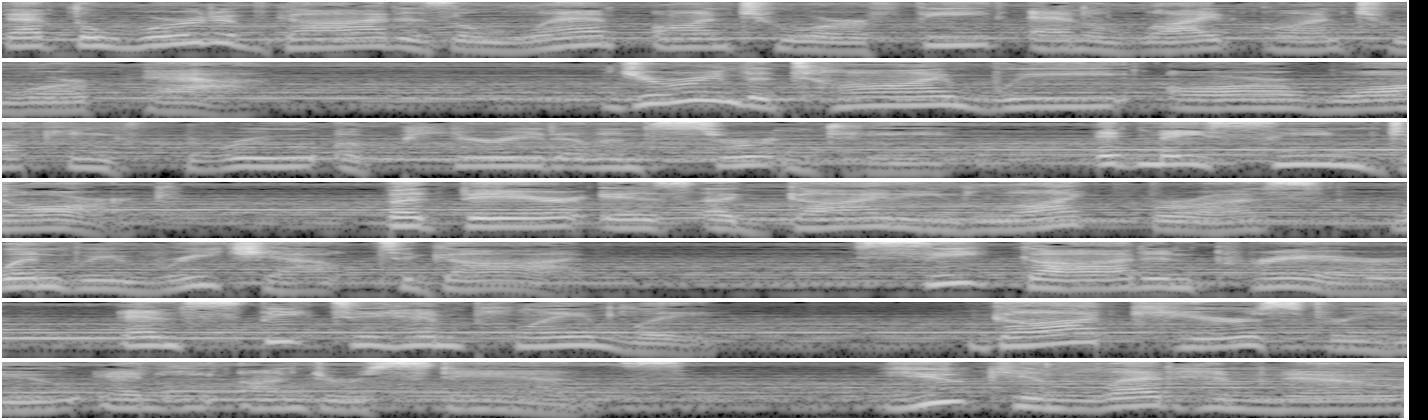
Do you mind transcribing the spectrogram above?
that the Word of God is a lamp unto our feet and a light unto our path. During the time we are walking through a period of uncertainty, it may seem dark, but there is a guiding light for us when we reach out to God. Seek God in prayer and speak to Him plainly. God cares for you and He understands. You can let Him know,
